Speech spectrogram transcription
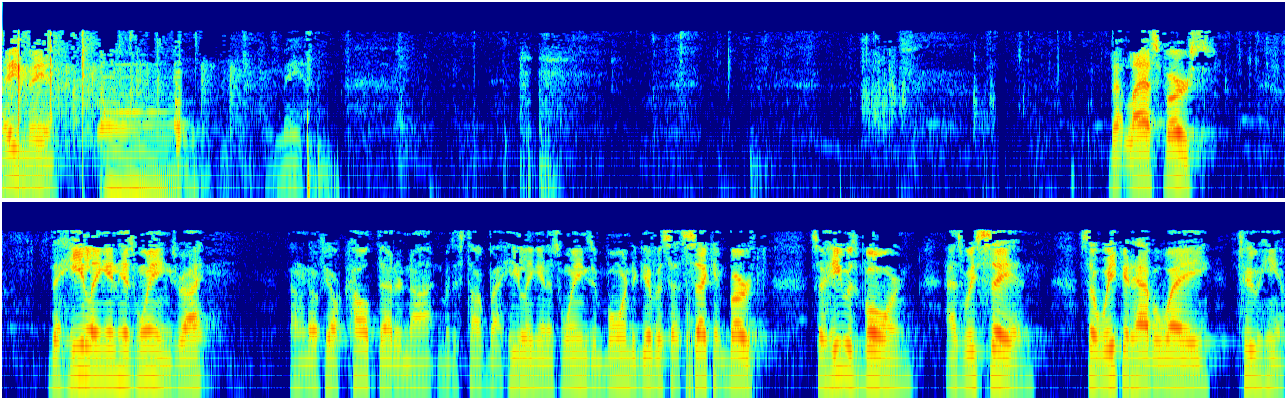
Amen. Amen. That last verse, the healing in his wings, right? I don't know if y'all caught that or not, but it's talk about healing in his wings and born to give us that second birth. So he was born, as we said, so we could have a way to him.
